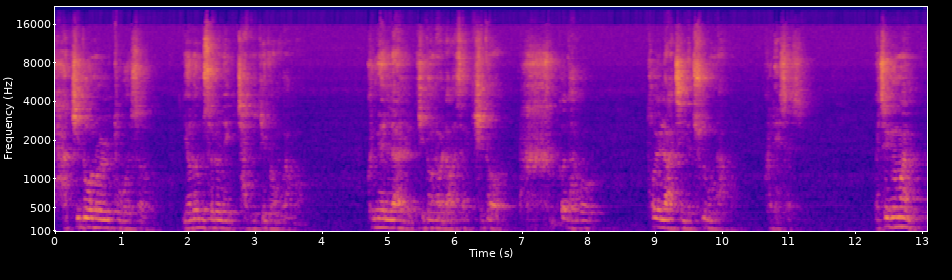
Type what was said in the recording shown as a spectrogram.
다 기도원을 두고서 여름 수련회 자기 기도원 가고 금요일날 기도원 올라가서 기도 마음껏 하고 토요일 아침에 출근하고 그랬었어요. 지금은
